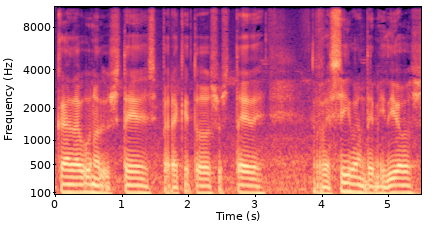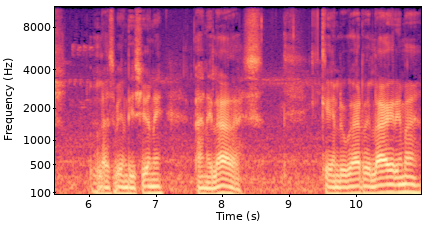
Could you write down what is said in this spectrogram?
cada uno de ustedes para que todos ustedes reciban de mi Dios las bendiciones anheladas, que en lugar de lágrimas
